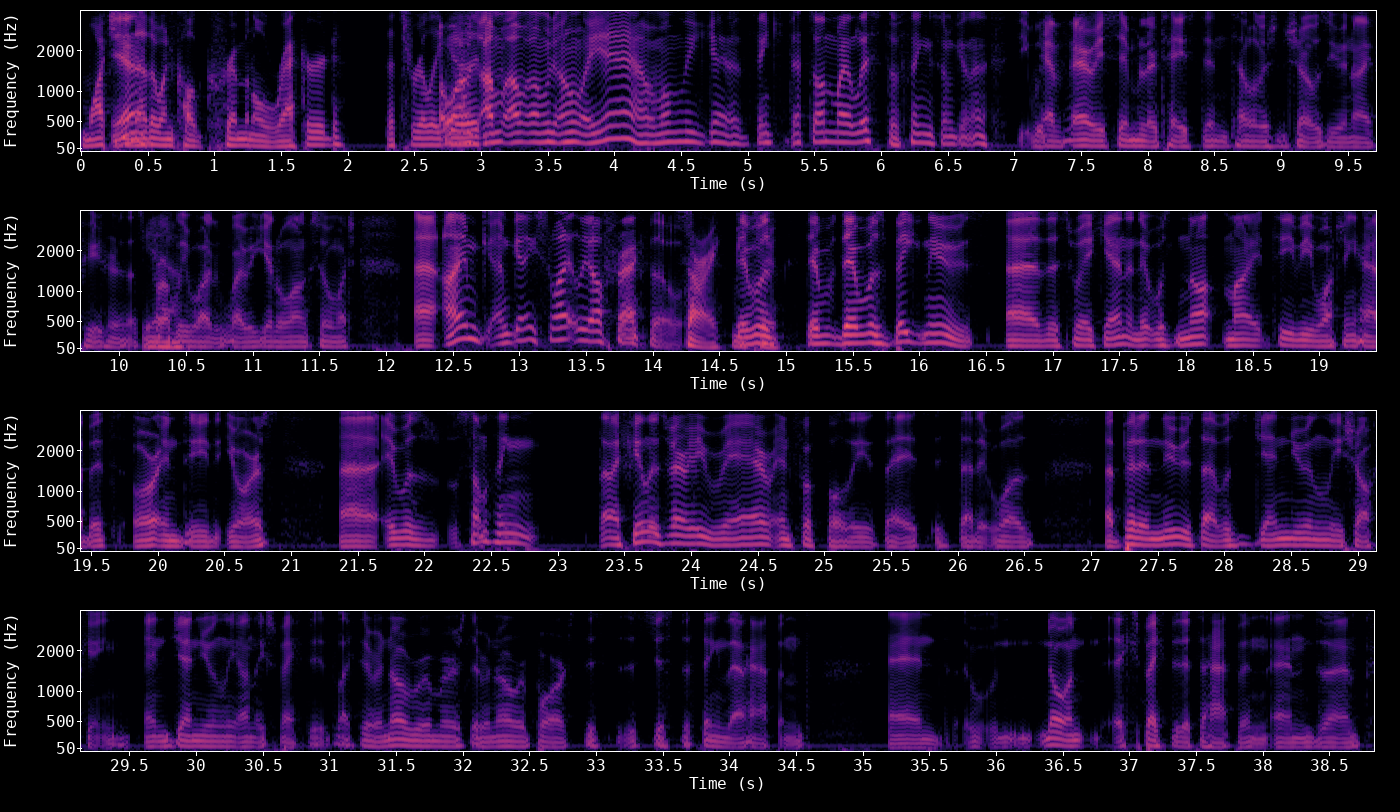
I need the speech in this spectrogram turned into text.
I'm watching Yeah. another one called Criminal Record. That's really Oh, good. I'm, I'm, I'm, I'm- yeah, I'm only gonna think that's on my list of things I'm gonna see. We have very similar taste in television shows, you and I, Peter. That's Yeah. probably why why we get along so much. Uh, I'm I'm getting slightly off track though. Sorry, there was too. there there was big news uh, this weekend, and it was not my TV watching habit, or indeed yours. Uh, it was something that I feel is very rare in football these days. Is that it was a bit of news that was genuinely shocking and genuinely unexpected. Like there were no rumors, there were no reports. This is just the thing that happened, and no one expected it to happen. And um,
